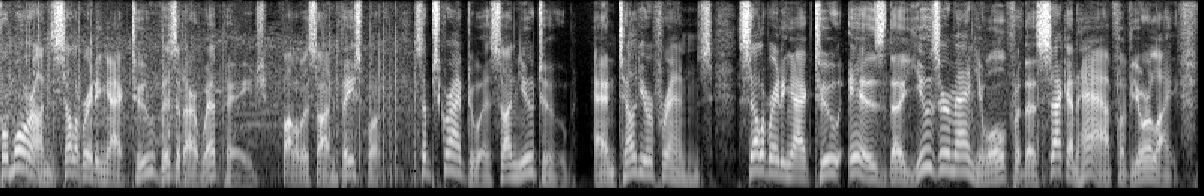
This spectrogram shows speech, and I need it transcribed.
For more on Celebrating Act Two, visit our webpage, follow us on Facebook, subscribe to us on YouTube, and tell your friends. Celebrating Act Two is the user manual for the second half of your life.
